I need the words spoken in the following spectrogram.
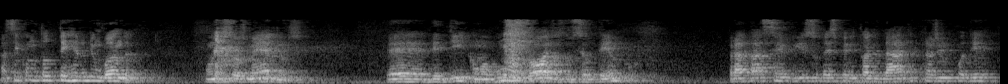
Assim como todo terreiro de Umbanda, onde seus médiums é, dedicam algumas horas do seu tempo para estar a serviço da espiritualidade, para a gente poder,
